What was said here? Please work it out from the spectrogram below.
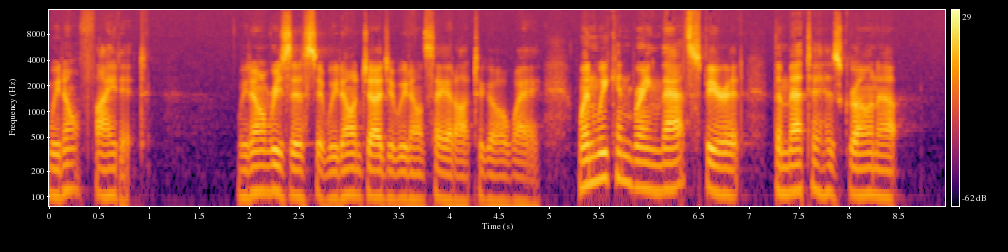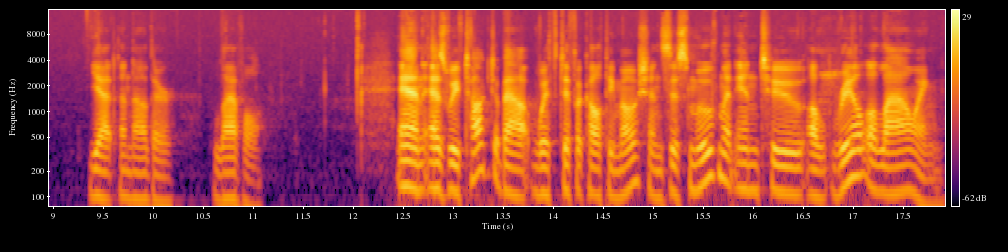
We don't fight it. We don't resist it. We don't judge it. We don't say it ought to go away. When we can bring that spirit, the metta has grown up yet another level. And as we've talked about with difficult emotions, this movement into a real allowing,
